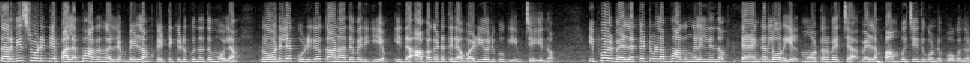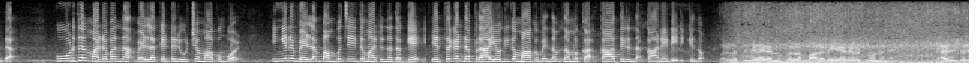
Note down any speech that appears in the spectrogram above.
സർവീസ് റോഡിന്റെ പല ഭാഗങ്ങളിലും വെള്ളം കെട്ടിക്കിടക്കുന്നത് മൂലം റോഡിലെ കുഴികൾ കാണാതെ വരികയും ഇത് അപകടത്തിന് വഴിയൊരുക്കുകയും ചെയ്യുന്നു. ഇപ്പോൾ വെള്ളക്കെട്ടുള്ള ഭാഗങ്ങളിൽ നിന്നും ടാങ്കർ ലോറിയിൽ മോട്ടോർ വെച്ച് വെള്ളം പമ്പ് ചെയ്തു കൊണ്ടുപോകുന്നുണ്ട് കൂടുതൽ മഴ വന്ന് വെള്ളക്കെട്ട് രൂക്ഷമാകുമ്പോൾ ഇങ്ങനെ വെള്ളം പമ്പ് ചെയ്ത് മാറ്റുന്നതൊക്കെ എത്ര കണ്ട പ്രായോഗികമാകുമെന്നും നമുക്ക് കാത്തിരുന്ന് കാണേണ്ടിയിരിക്കുന്നു. വെള്ളത്തിന്റെ കാര്യമാണ്. വെള്ളം വളരെയേറെ വിഷമം തന്നെ. കാരണം വെച്ചാൽ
